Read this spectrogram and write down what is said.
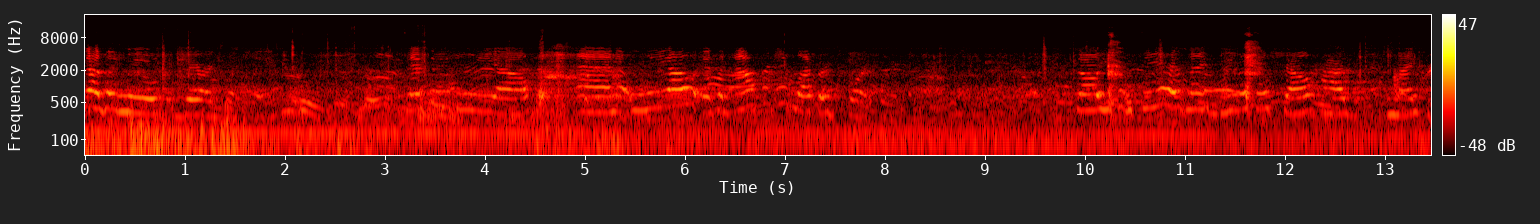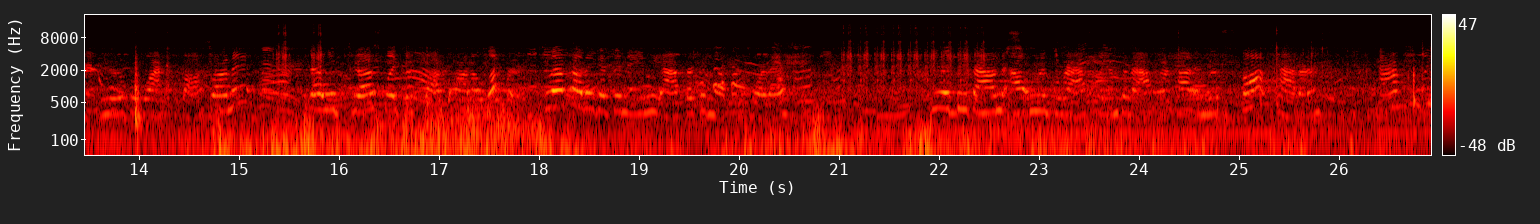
doesn't move very quickly. This is Leo, and Leo is an African leopard sport. you can see his nice, beautiful shell has nice, beautiful black spots on it. That looks just like the spots on a leopard. So that's how they get the name the African leopard tortoise. He would be found out in the grasslands of Africa, and the spot pattern actually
